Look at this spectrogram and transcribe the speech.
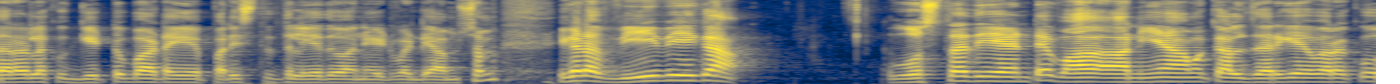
ధరలకు గిట్టుబాటు అయ్యే పరిస్థితి లేదు అనేటువంటి అంశం. ఇక్కడ వివిగా వస్తుంది అంటే వా ఆ నియామకాలు జరిగే వరకు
